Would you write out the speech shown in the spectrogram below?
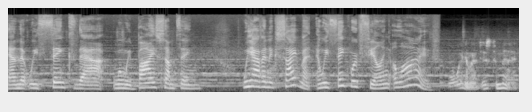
And that we think that when we buy something, we have an excitement and we think we're feeling alive. Well, wait a minute, just a minute.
